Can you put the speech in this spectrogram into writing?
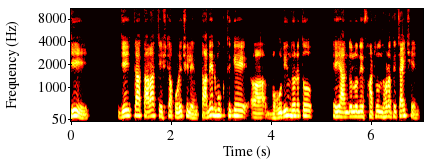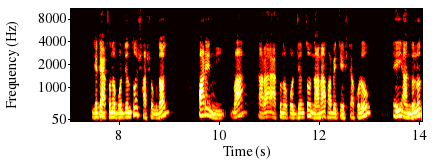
যে যেটা তারা চেষ্টা করেছিলেন, তাদের মুখ থেকে বহুদিন ধরে তো এই আন্দোলনে ফাটল ধরাতে চাইছেন, যেটা এখনও পর্যন্ত শাসক দল পারেননি বা তারা এখনও পর্যন্ত নানাভাবে চেষ্টা করেও এই আন্দোলন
